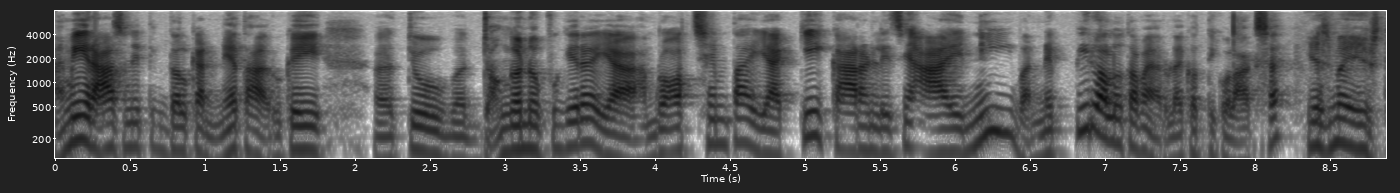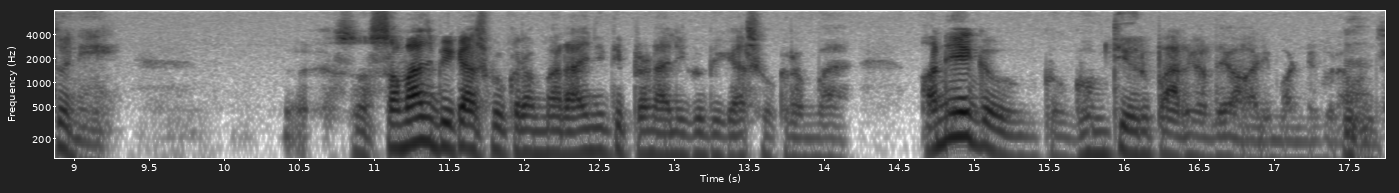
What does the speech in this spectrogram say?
हामी राजनैतिक दलका नेताहरूकै त्यो ढङ्ग नपुगेर या हाम्रो अक्षमता या केही कारणले चाहिँ आए नि भन्ने पिरलो तपाईँहरूलाई कतिको लाग्छ? यसमा यस्तो नि समाज विकासको क्रममा राजनीति प्रणालीको विकासको क्रममा अनेक घुम्तीहरू पार गर्दै अगाडि बढ्ने कुरा हुन्छ।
